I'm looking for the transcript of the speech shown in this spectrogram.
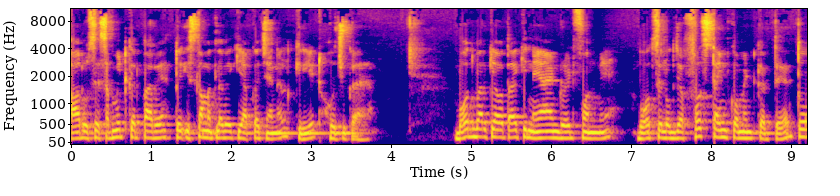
और उसे सबमिट कर पा रहे हैं तो इसका मतलब है कि आपका चैनल क्रिएट हो चुका है। बहुत बार क्या होता है कि नया एंड्रॉयड फ़ोन में बहुत से लोग जब फ़र्स्ट टाइम कमेंट करते हैं तो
